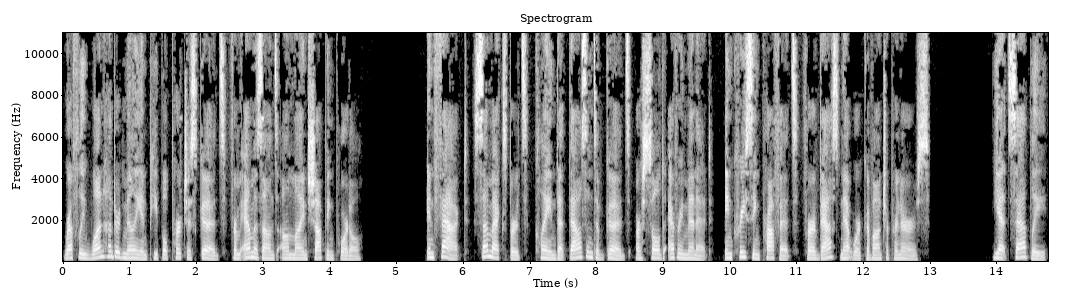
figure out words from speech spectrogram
roughly 100 million people purchase goods from Amazon's online shopping portal. In fact, some experts claim that thousands of goods are sold every minute, increasing profits for a vast network of entrepreneurs. Yet sadly,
